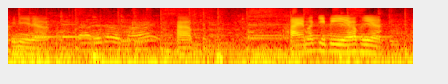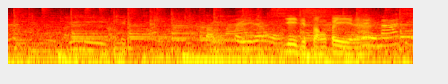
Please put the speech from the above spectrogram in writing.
ที่นี่นะครับเจ้าเดียวเจ้าสุดท้าย ครับขายมากี่ปีแล้วครับเฮีย ยี่สิบสองปีแล้วผม22 ปีนะฮะมาสิ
